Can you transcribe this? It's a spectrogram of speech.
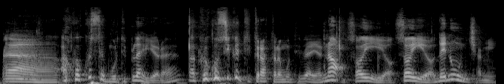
Ah, ah questo è multiplayer, eh? Ma così che ti tratta la multiplayer? No, so io, so io. Denunciami.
